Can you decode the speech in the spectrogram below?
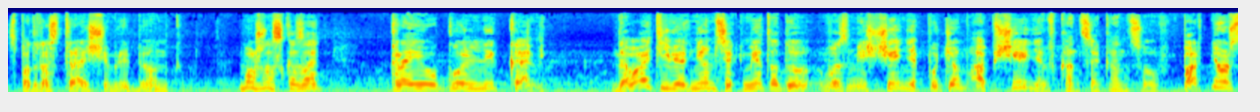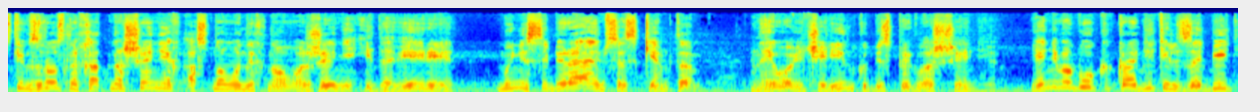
с подрастающим ребенком. Можно сказать, краеугольный камень. Давайте вернемся к методу возмещения путем общения, в конце концов. В партнерских взрослых отношениях, основанных на уважении и доверии, мы не собираемся с кем-то на его вечеринку без приглашения. Я не могу, как родитель, забить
